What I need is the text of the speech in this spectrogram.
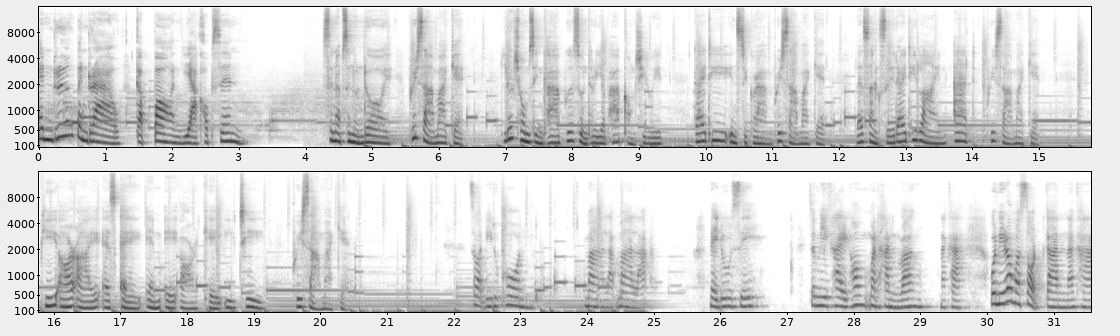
เป็นเรื่องเป็นราวกับปอนด์ ยาคอบเซ่นสนับสนุนโดย Prisa Market เลือกชมสินค้าเพื่อสุนทรียภาพของชีวิต ได้ที่ Instagram Prisa Market และสั่งซื้อได้ที่ Line at Prisa Market P R I S A M A R K E T Prisa Market สวัสดีทุกคน มาละมาละ ไหนดูซิ จะมีใครเข้ามาทันบ้าง นะคะ วันนี้เรามาสดกันนะคะ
